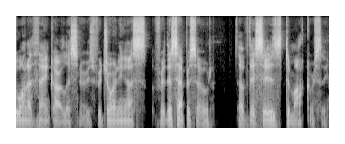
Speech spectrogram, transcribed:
want to thank our listeners for joining us for this episode of This Is Democracy.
